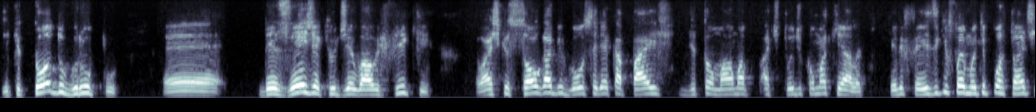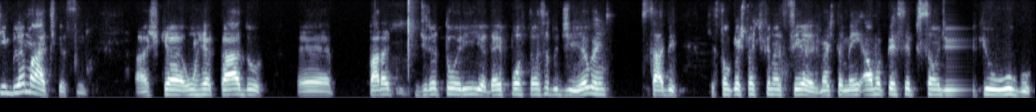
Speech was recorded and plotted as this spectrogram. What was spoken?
de que todo grupo é, deseja que o Diego Alves fique, eu acho que só o Gabigol seria capaz de tomar uma atitude como aquela que ele fez e que foi muito importante e emblemática. Assim. Acho que é um recado é, para a diretoria da importância do Diego. A gente sabe que são questões financeiras, mas também há uma percepção de que o Hugo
